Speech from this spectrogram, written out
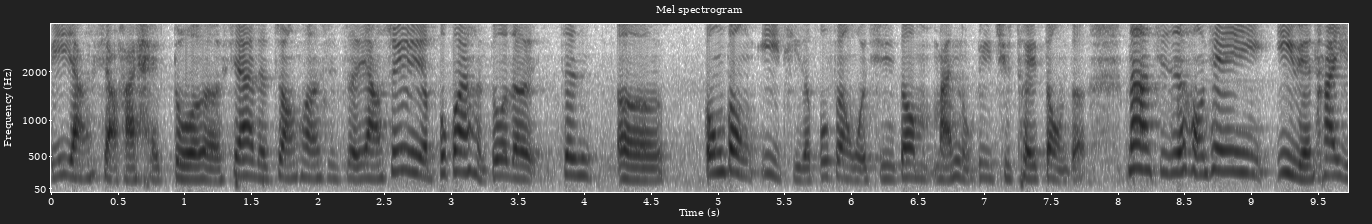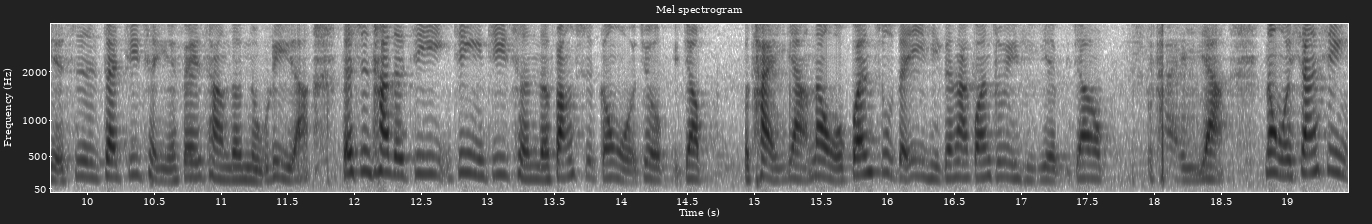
比养小孩还多了。现在的状况是这样，所以也不管很多的真呃公共议题的部分，我其实都蛮努力去推动的。那其实洪建议议员他也是在基层也非常的努力啦，但是他的经经营基层的方式跟我就比较不太一样。那我关注的议题跟他关注议题也比较不太一样。那我相信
